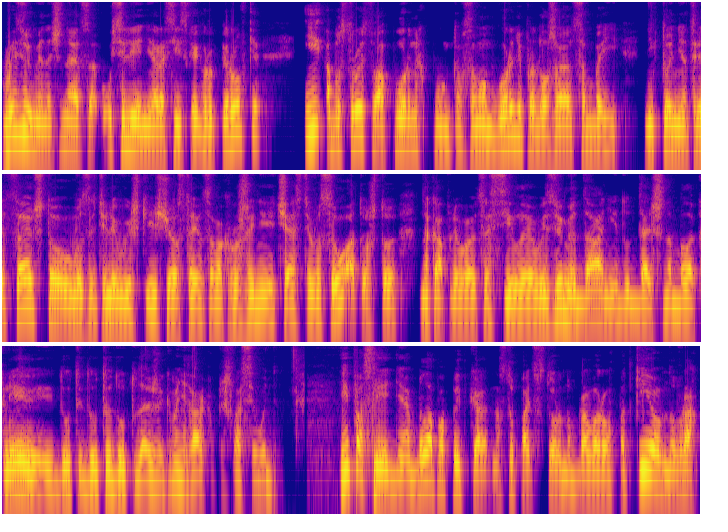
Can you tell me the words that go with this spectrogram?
В Изюме начинается усиление российской группировки – и обустройство опорных пунктов. В самом городе продолжаются бои. Никто не отрицает, что возле телевышки еще остается в окружении части ВСУ, а то, что накапливаются силы в Изюме, да, они идут дальше на Балаклею, идут, идут, идут, туда уже гуманитарка пришла сегодня. И последняя. Была попытка наступать в сторону Броваров под Киевом, но враг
